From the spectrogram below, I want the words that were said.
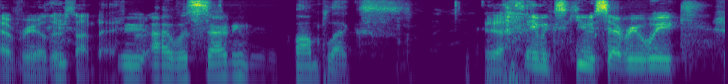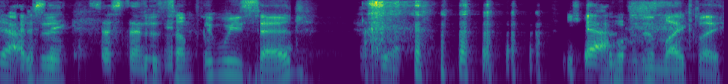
every other Sunday. I was starting to get a complex. Yeah. Same excuse every week. Yeah. I had to Is stay it- consistent. Is it something we said? yeah. More than likely.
